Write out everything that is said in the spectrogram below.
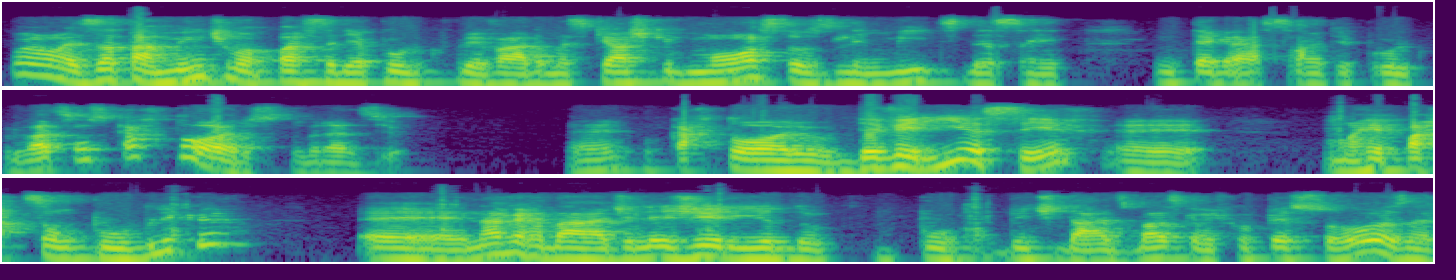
não é exatamente uma parceria público-privada, mas que acho que mostra os limites dessa integração entre público e privado, são os cartórios do Brasil. Né? O cartório deveria ser é, uma repartição pública, é, na verdade, ele é gerido por entidades, basicamente por pessoas, né?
